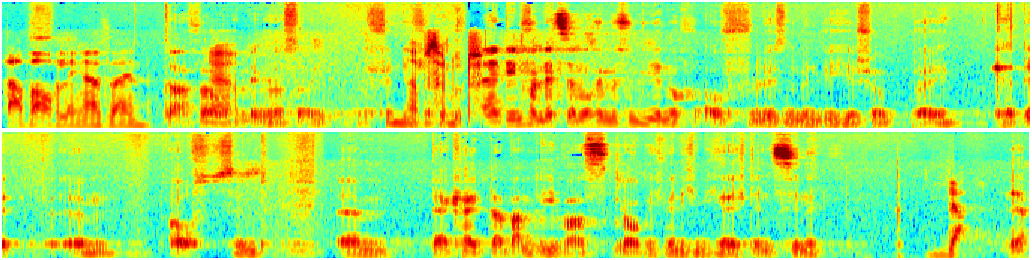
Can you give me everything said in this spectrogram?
Darf er auch länger sein. Darf er ja. auch länger sein, finde ich. Absolut. Äh, den von letzter Woche müssen wir noch auflösen, wenn wir hier schon bei Kadepp ähm, auch sind. Ähm, Bergheit Davanli war es, glaube ich, wenn ich mich recht entsinne. Ja. Ja.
